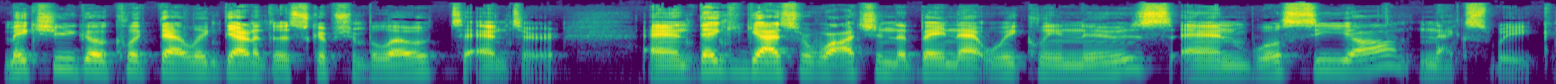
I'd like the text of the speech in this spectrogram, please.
make sure you go click that link down in the description below to enter. And thank you guys for watching the BayNet Weekly News, and we'll see y'all next week.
